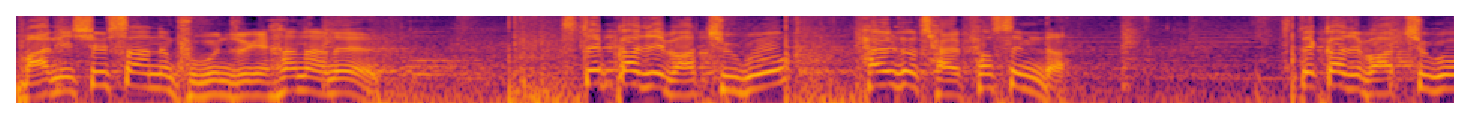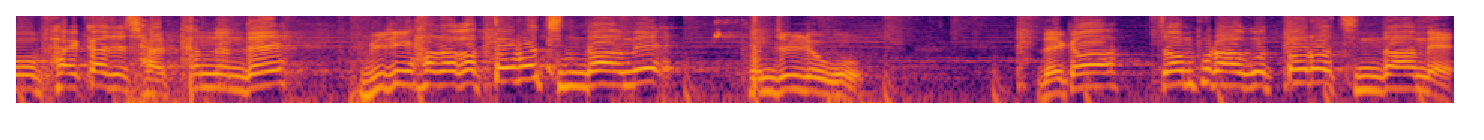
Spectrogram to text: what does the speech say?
많이 실수하는 부분 중에 하나는 스텝까지 맞추고 팔도 잘 폈습니다. 스텝까지 맞추고 팔까지 잘 폈는데 미리 하다가 떨어진 다음에 던지려고. 내가 점프를 하고 떨어진 다음에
